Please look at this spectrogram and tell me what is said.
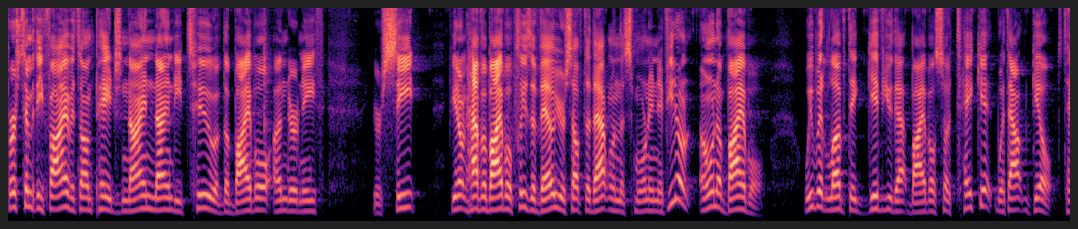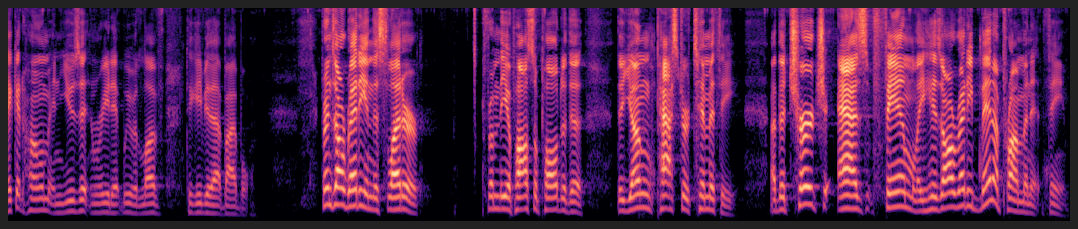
1 Timothy 5, it's on page 992 of the Bible underneath your seat. If you don't have a Bible, please avail yourself to that one this morning. If you don't own a Bible, we would love to give you that Bible. So take it without guilt. Take it home and use it and read it. We would love to give you that Bible. Friends, already in this letter from the Apostle Paul to the, the young pastor Timothy, uh, the church as family has already been a prominent theme.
